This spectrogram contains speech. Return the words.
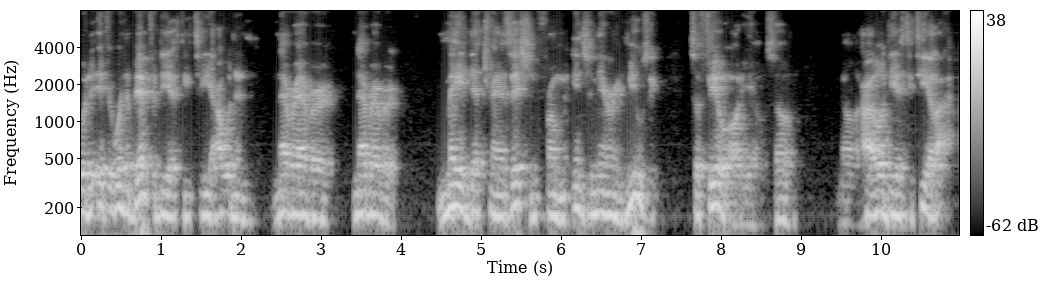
Would if it wouldn't have been for DSDT, I wouldn't have never ever never ever made that transition from engineering music to field audio. So, you know, I owe DSDT a lot.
